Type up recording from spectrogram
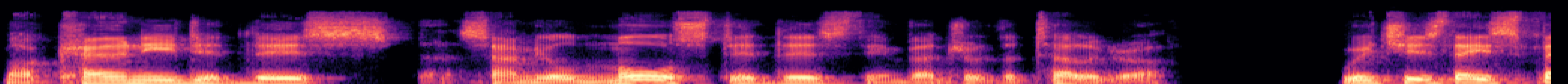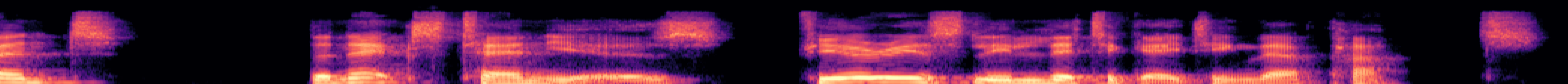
Marconi did this, uh, Samuel Morse did this, the inventor of the telegraph, which is they spent the next 10 years furiously litigating their patents,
